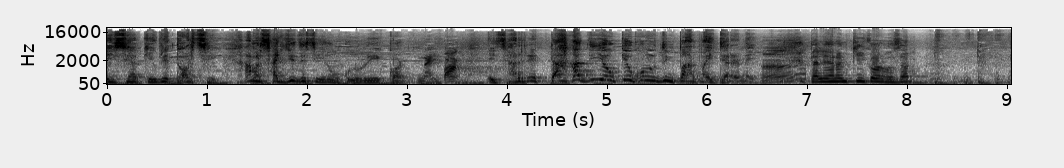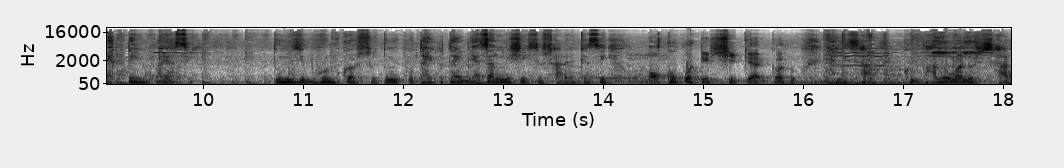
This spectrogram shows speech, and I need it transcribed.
এই স্যার কেউ রে ধরছে আবার সাজিয়ে দিয়েছে এরকম কোনো রেকর্ড নাই। এই স্যার রে টাহা দিয়েও কেউ কোনোদিন পার পাইতে পারে নাই। তাহলে আর আমি কি করব স্যার? একটাই উপায় আছে। তুমি যে ভুল করছ তুমি কোথায় কোথায় ভেজাল মিশাইছো স্যারের কাছে অকপটে স্বীকার করো। হ্যাঁ স্যার খুব ভালো মানুষ স্যার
